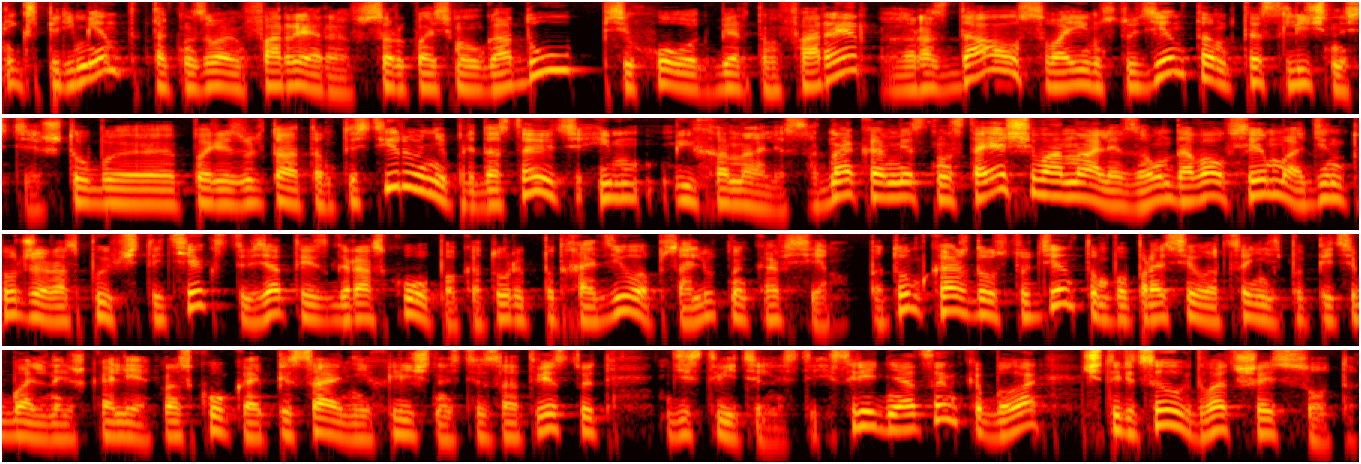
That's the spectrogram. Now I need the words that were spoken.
эксперимент, так называемый Фаррера. В 1948 году психолог Бертон Фаррер раздал своим студентам тест личности, чтобы по результатам тестирования предоставить им их анализ. Однако вместо настоящего анализа он давал всем один и тот же расплывчатый текст, взятый из гороскопа, который подходил абсолютно ко всем. Потом каждого студента он попросил оценить по пятибалльной шкале, насколько описание их личности соответствует действительности. И средняя оценка была 4,26.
